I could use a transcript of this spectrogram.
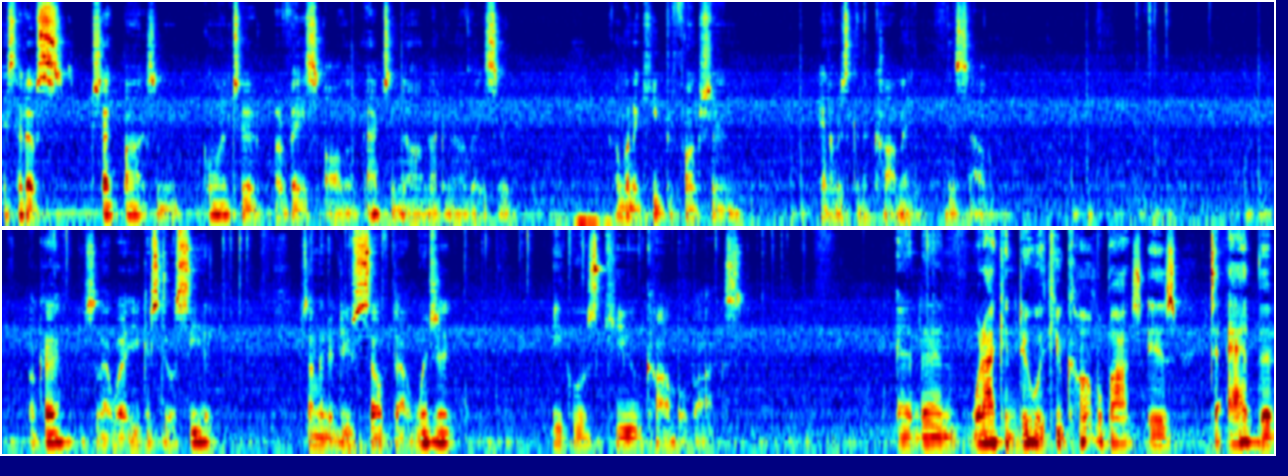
instead of checkbox, I'm going to erase all of, actually no, I'm not going to erase it. I'm going to keep the function and I'm just going to comment this out. Okay, so that way you can still see it. So I'm going to do self.widget equals QComboBox. And then what I can do with QComboBox is to add the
